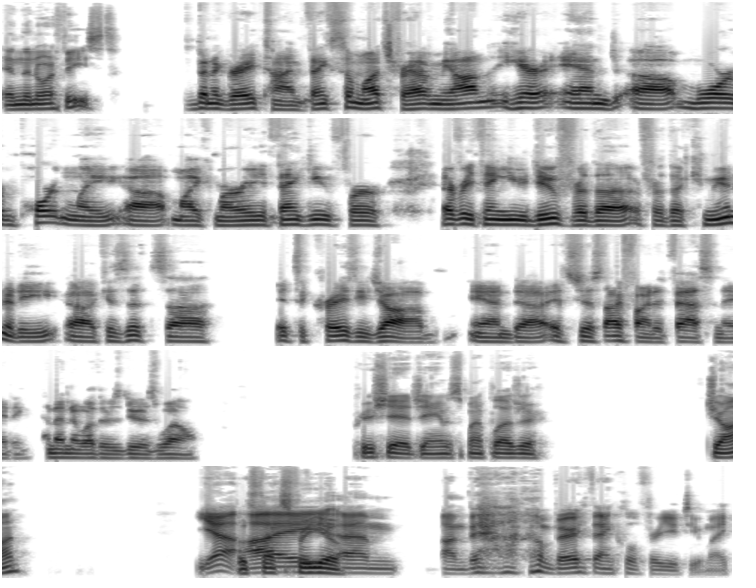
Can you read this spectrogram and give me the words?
in the Northeast. It's been a great time. Thanks so much for having me on here. And uh, more importantly, uh, Mike Murray, thank you for everything you do for the for the community because uh, it's uh, it's a crazy job, and uh, it's just I find it fascinating, and I know others do as well. Appreciate it, James. My pleasure. Jon, Yeah, What's next I for you? am. I'm ve- I'm very thankful for you too, Mike.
